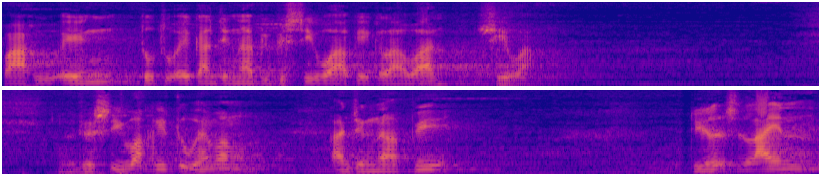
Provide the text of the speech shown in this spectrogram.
fahu ing tutuke Kanjeng Nabi bisiwake kelawan siwak siwak itu memang Kanjeng Nabi di selain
